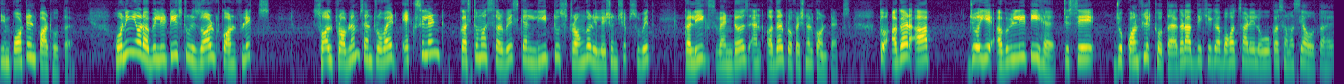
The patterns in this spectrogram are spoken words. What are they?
इंपॉर्टेंट पार्ट होता है। Honing your abilities to resolve conflicts solve problems and provide excellent customer service can lead to stronger relationships with colleagues vendors and other professional contacts तो अगर आप जो ये अबिलिटी है, जिससे जो कॉन्फ्लिक्ट होता है, अगर आप देखिएगा बहुत सारे लोगों का समस्या होता है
